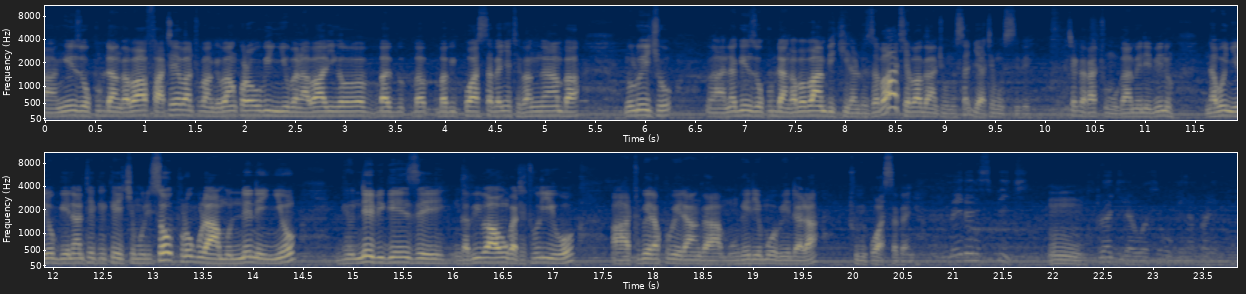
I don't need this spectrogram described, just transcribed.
ngenza okudda nga baafa. Ate abantu bange bankola bubi nnyo bano abaalinga babikwasaganya tebaŋŋamba. N'olwekyo ah, nagenza okudda nga babambikira ndoza baatya baga nti omusajja ate musibe. Ate kakati tumugambe ne bino. Nabo nyina okugenda nteekeko ekimuli. So pulogulaamu nnene nnyo byonna ebigenze nga bibaawo nga tetuliiwo ah, tugenda kubeera nga mu ngeri emu oba endala tubikwasaganya. Maiden speech. Mm. parliament.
